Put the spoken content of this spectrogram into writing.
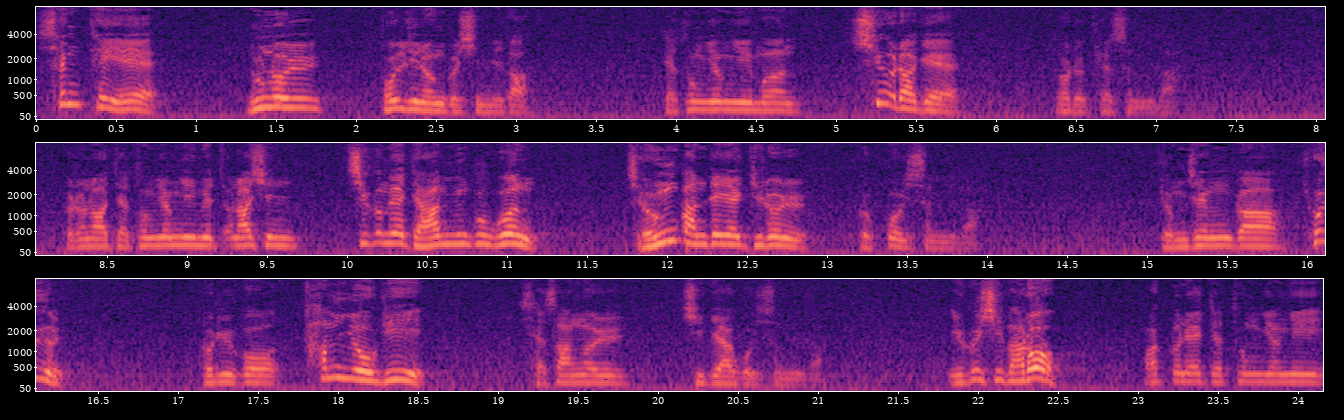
생태에 눈을 돌리는 것입니다. 대통령님은 치열하게 노력했습니다. 그러나 대통령님이 떠나신 지금의 대한민국은 정반대의 길을 걷고 있습니다. 경쟁과 효율, 그리고 탐욕이 세상을 지배하고 있습니다. 이것이 바로 박근혜 대통령이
